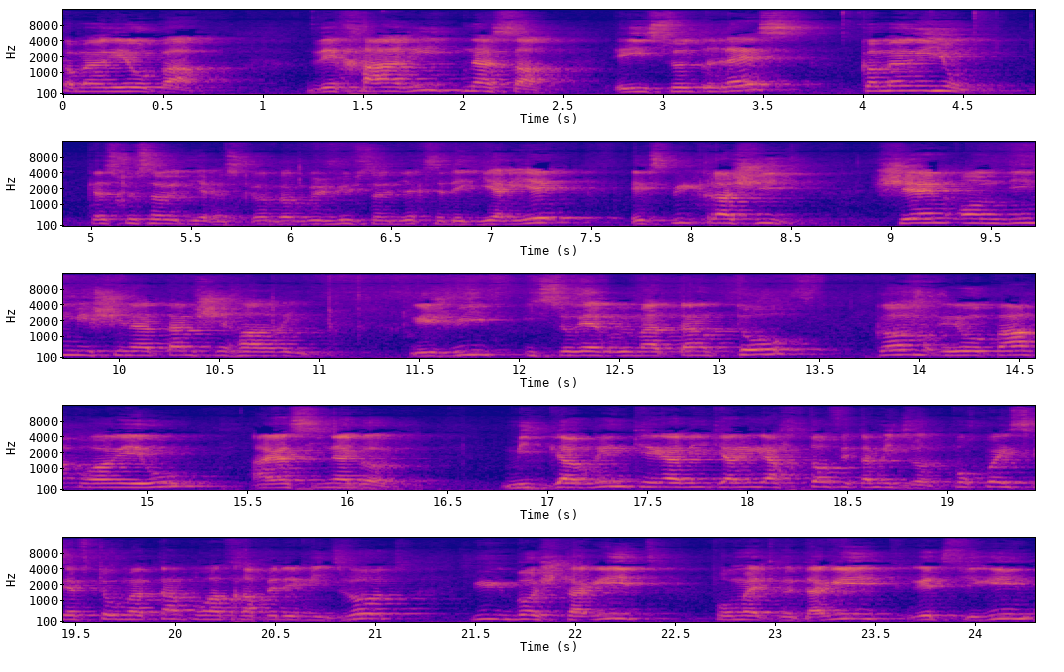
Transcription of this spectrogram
comme un léopard. Vecharit nasa. Et il se dresse comme un lion. Qu'est-ce que ça veut dire? Est-ce que le peuple juif, ça veut dire que c'est des guerriers? Explique Rachid. Les juifs, ils se lèvent le matin tôt, comme léopard pour aller où? À la synagogue. Pourquoi ils se lèvent tôt le matin pour attraper les mitzvot? Gulbosh Tarit, pour mettre le Tarit, les Tfilin,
